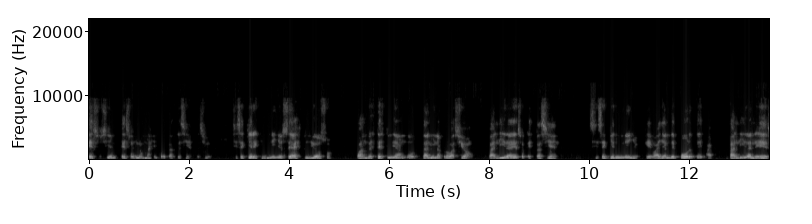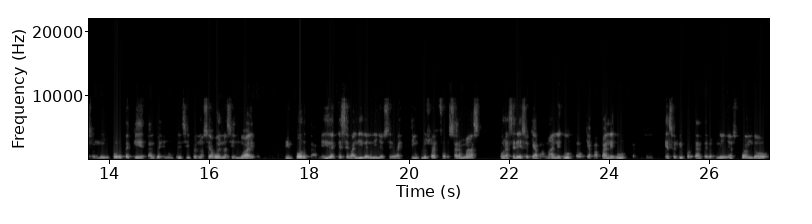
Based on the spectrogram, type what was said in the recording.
Eso, es lo más importante siempre. Si, si se quiere que un niño sea estudioso, cuando esté estudiando, dale una aprobación valida eso que está haciendo. Si se quiere un niño que vaya al deporte, valídale eso. No importa que tal vez en un principio no sea bueno haciendo algo. No importa. A medida que se valida el niño se va incluso a esforzar más por hacer eso que a mamá le gusta o que a papá le gusta. Eso es lo importante. Los niños cuando,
